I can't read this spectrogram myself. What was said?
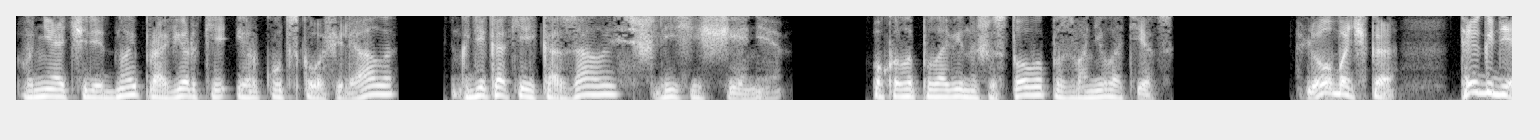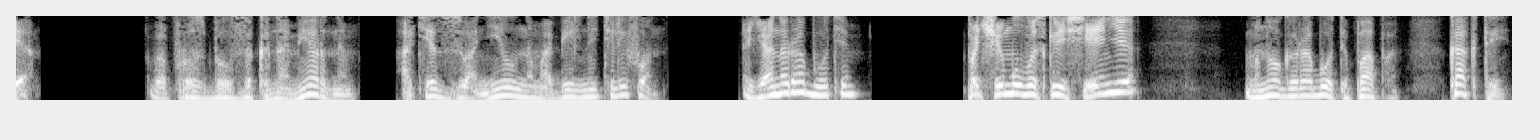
внеочередной проверки иркутского филиала, где, как ей казалось, шли хищения. Около половины шестого позвонил отец. — Любочка, ты где? Вопрос был закономерным. Отец звонил на мобильный телефон. — Я на работе. — Почему воскресенье? — Много работы, папа. Как ты?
